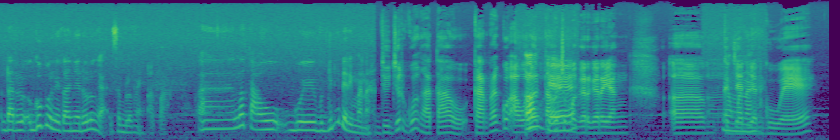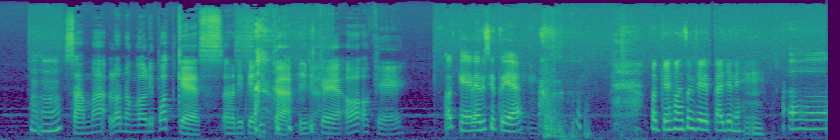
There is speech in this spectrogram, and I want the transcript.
Ntar gue boleh tanya dulu nggak sebelumnya Apa? Eh, lo tahu gue begini dari mana Jujur gue nggak tahu karena gue awalnya tahu Oke. cuma gara-gara yang Yang kejadian gue Mm-mm. sama lo nongol di podcast Raditya Dika. Jadi kayak oh oke. Oke dari situ ya. Oke langsung cerita aja nih. Eh,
